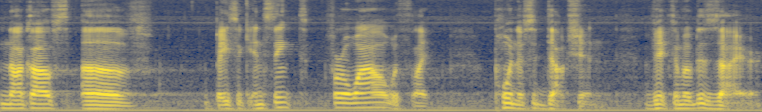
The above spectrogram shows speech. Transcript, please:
knockoffs of Basic Instinct for a while with like Point of Seduction, Victim of Desire,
